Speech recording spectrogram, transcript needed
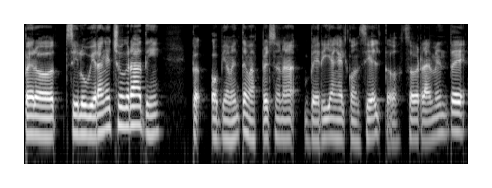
pero si lo hubieran hecho gratis, pues, obviamente más personas verían el concierto. So, realmente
